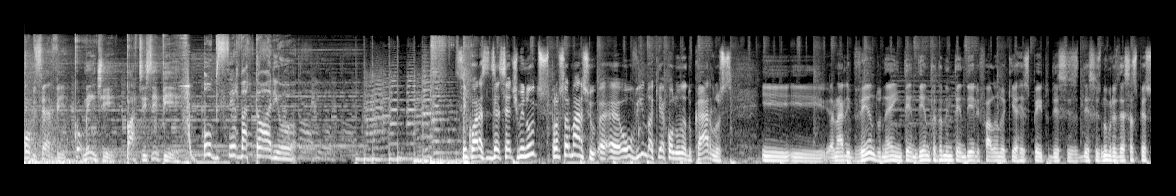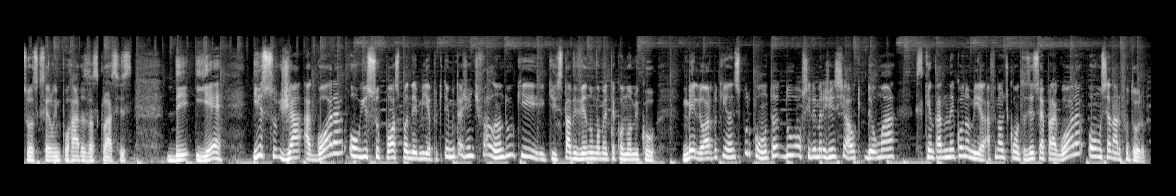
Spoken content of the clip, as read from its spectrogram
Observe, comente, participe. Observatório. 5 horas e 17 minutos. Professor Márcio, é, é, ouvindo aqui a coluna do Carlos, e, e vendo, né, entendendo, tentando entender ele falando aqui a respeito desses, desses números dessas pessoas que serão empurradas às classes D e E. Isso já agora ou isso pós-pandemia? Porque tem muita gente falando que, que está vivendo um momento econômico melhor do que antes por conta do auxílio emergencial que deu uma esquentada na economia. Afinal de contas, isso é para agora ou um cenário futuro?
